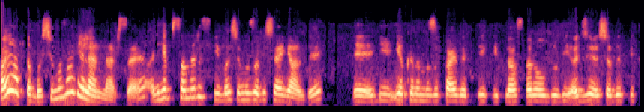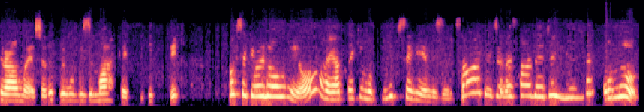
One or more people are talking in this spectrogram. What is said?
hayatta başımıza gelenlerse, hani hep sanırız ki başımıza bir şey geldi, e, bir yakınımızı kaybettik, iflaslar oldu, bir acı yaşadık, bir travma yaşadık ve bu bizi mahvetti, bittik. Oysa ki öyle olmuyor. Hayattaki mutluluk seviyemizin sadece ve sadece yüzde onu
